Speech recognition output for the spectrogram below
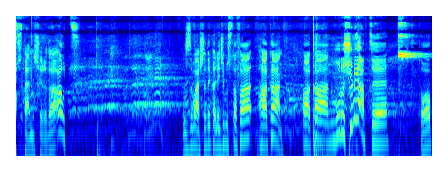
üstten dışarıda out. Hızlı başladı kaleci Mustafa Hakan. Hakan vuruşunu yaptı. Top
